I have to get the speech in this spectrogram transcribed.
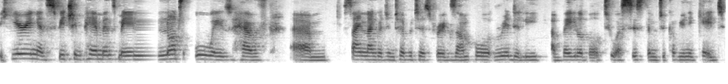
hearing and speech impairments may not always have um, sign language interpreters, for example, readily available to assist them to communicate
